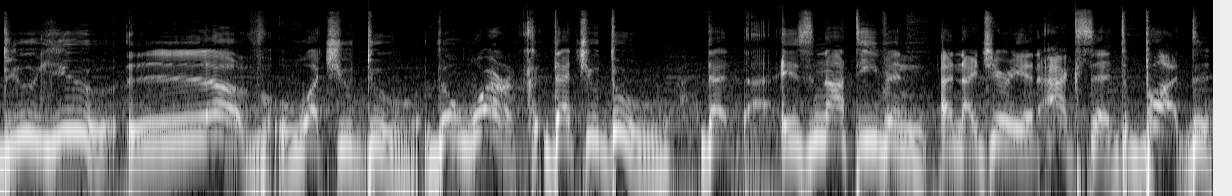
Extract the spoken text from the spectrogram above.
do you love what you do? The work that you do that is not even a Nigerian accent, but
